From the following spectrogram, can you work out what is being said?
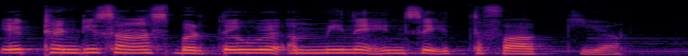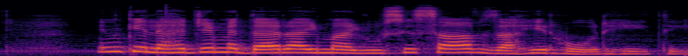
ایک ٹھنڈی سانس بڑھتے ہوئے امی نے ان سے اتفاق کیا۔ ان کے لہجے میں در آئی مایوسی صاف ظاہر ہو رہی تھی۔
